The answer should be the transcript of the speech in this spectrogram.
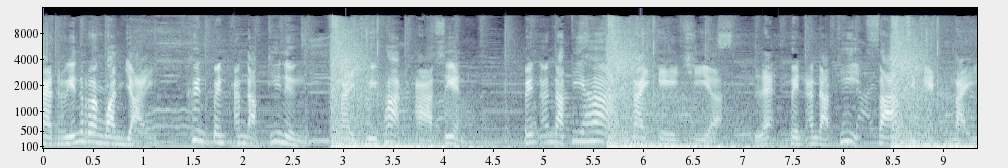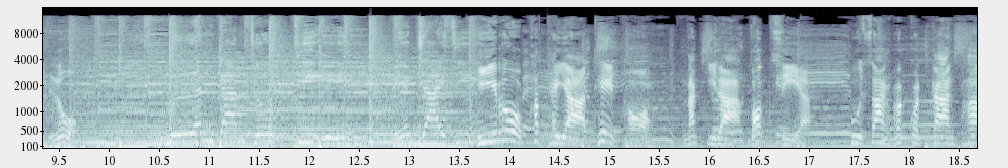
8 เหรียญรางวัลใหญ่ ขึ้นเป็นอันดับที่ 1 ในภูมิภาคอาเซียน เป็นอันดับที่ 5 ในเอเชีย และเป็นอันดับที่ 31 ในโลก เหมือนกันทุก ฮีโร่พัทยาเทศทอง นักกีฬาบ็อกเซีย ผู้สร้างปรากฏการณ์พา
